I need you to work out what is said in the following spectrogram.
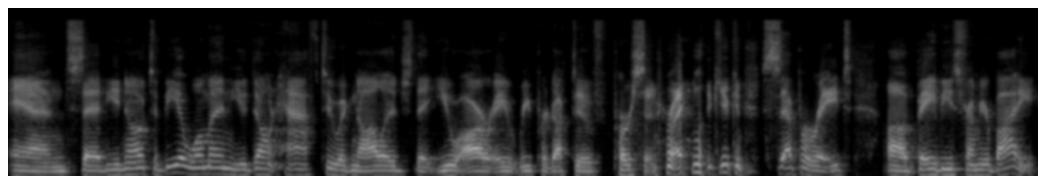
and said, you know, to be a woman, you don't have to acknowledge that you are a reproductive person, right? Like you can separate uh, babies from your body.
